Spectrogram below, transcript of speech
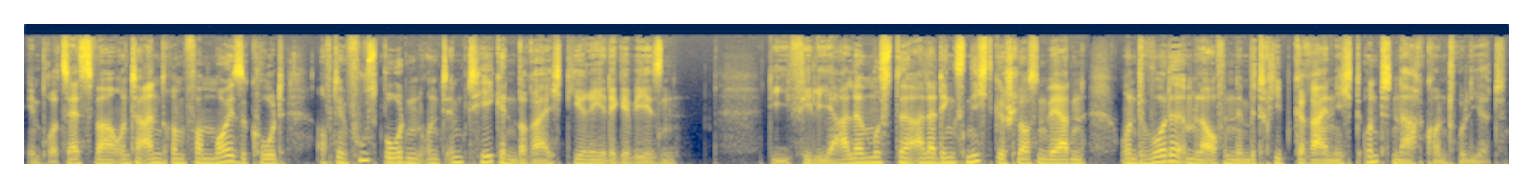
Im Prozess war unter anderem vom Mäusekot auf dem Fußboden und im Thekenbereich die Rede gewesen. Die Filiale musste allerdings nicht geschlossen werden und wurde im laufenden Betrieb gereinigt und nachkontrolliert.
